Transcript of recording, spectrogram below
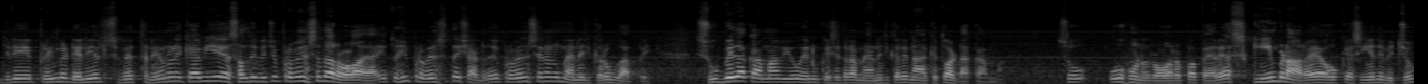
ਜਿਹੜੇ ਪ੍ਰੀਮੀਅਰ ਡੇਲੀਅਰ ਸਮਿਥ ਨੇ, ਉਹਨਾਂ ਨੇ ਕਿਹਾ ਵੀ ਇਹ ਅਸਲ ਦੇ ਵਿੱਚ ਪ੍ਰੋਵਿੰਸ ਦਾ ਰੌਲਾ ਆ, ਇਹ ਤੁਸੀਂ ਪ੍ਰੋਵਿੰਸ ਤੇ ਛੱਡ ਦਿਓ, ਪ੍ਰੋਵਿੰਸ ਇਹਨਾਂ ਨੂੰ ਮੈਨੇਜ ਕਰੂਗਾ ਆਪੇ। ਸੂਬੇ ਦਾ ਕੰਮ ਆ ਵੀ ਉਹ ਇਹਨੂੰ ਕਿਸੇ ਤਰ੍ਹਾਂ ਮੈਨੇਜ ਕਰੇ, ਨਾ ਕਿ ਤੁਹਾਡਾ ਕੰਮ ਆ। ਸੋ ਉਹ ਹੁਣ ਰੌਲਾ ਰੱਪਾ ਪੈ ਰਿਹਾ, ਸਕੀਮ ਬਣਾ ਰਿਹਾ ਉਹ ਕਿ ਅਸੀਂ ਇਹਦੇ ਵਿੱਚੋਂ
